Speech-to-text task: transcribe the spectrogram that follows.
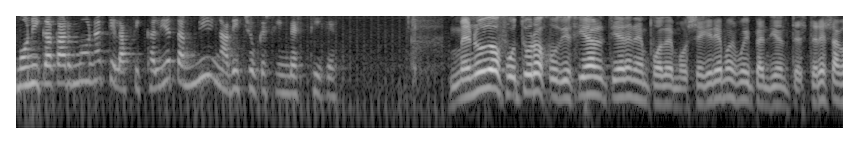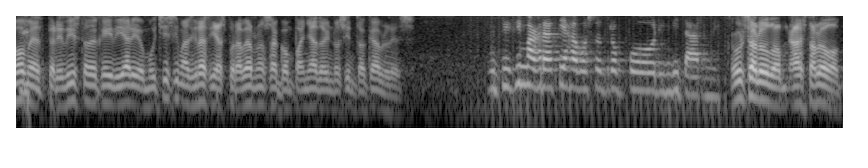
Mónica Carmona, que la Fiscalía también ha dicho que se investigue. Menudo futuro judicial tienen en Podemos. Seguiremos muy pendientes. Teresa Gómez, periodista de OK Diario, muchísimas gracias por habernos acompañado en Los Intocables. Muchísimas gracias a vosotros por invitarme. Un saludo, hasta luego.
